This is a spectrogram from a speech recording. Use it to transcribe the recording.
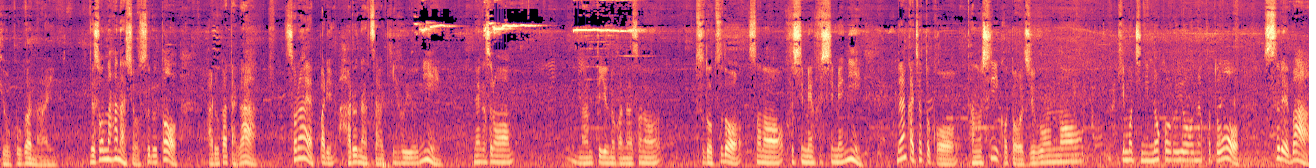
記憶がない。でそんな話をするとある方がそれはやっぱり春夏秋冬になんかその何て言うのかなそのつどつどその節目節目になんかちょっとこう楽しいことを自分の気持ちに残るようなことをすれば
